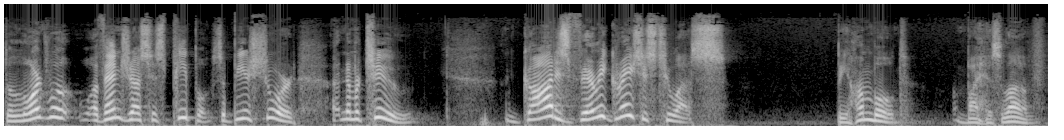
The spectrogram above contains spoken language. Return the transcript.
The Lord will avenge us, his people. So be assured. Uh, number two, God is very gracious to us. Be humbled by his love.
